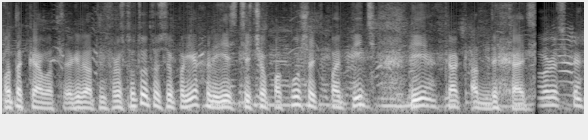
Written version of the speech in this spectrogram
Вот такая вот, ребята, инфраструктура. То есть вы приехали, есть что покушать, попить и как отдыхать. Выручка.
